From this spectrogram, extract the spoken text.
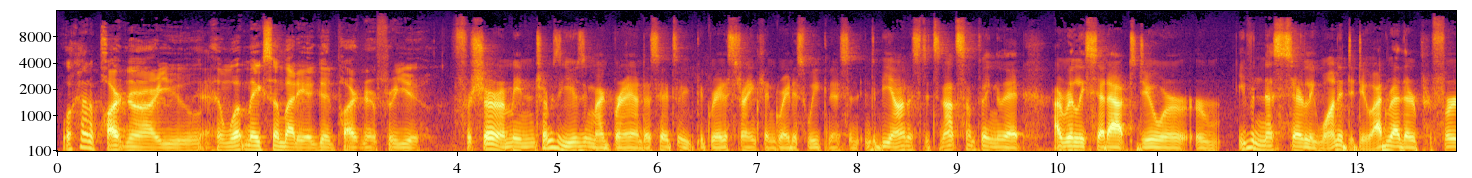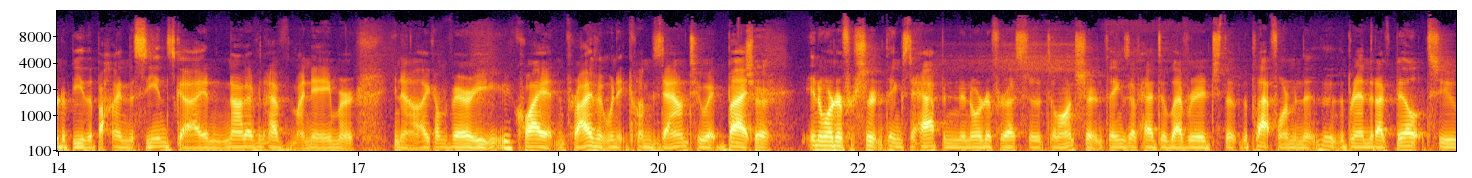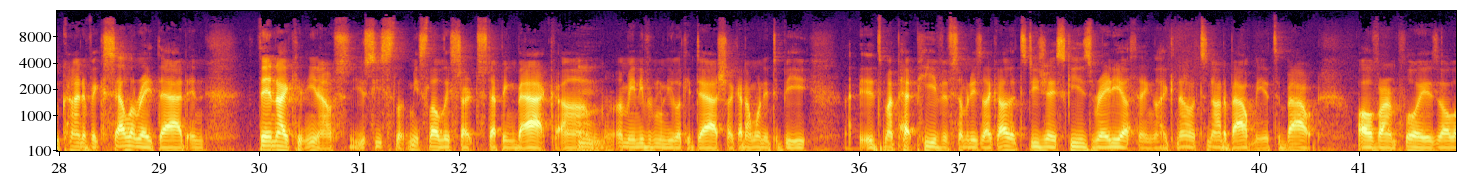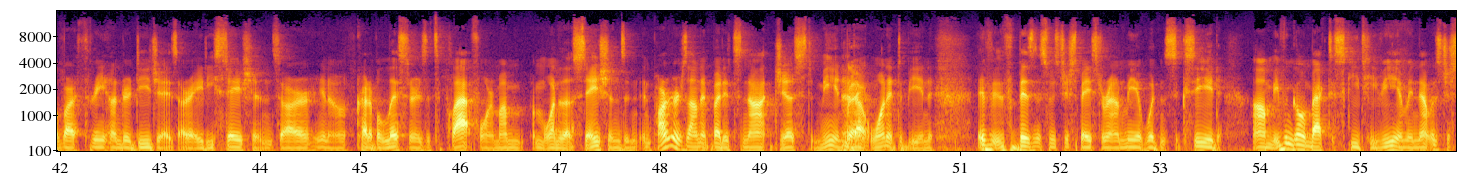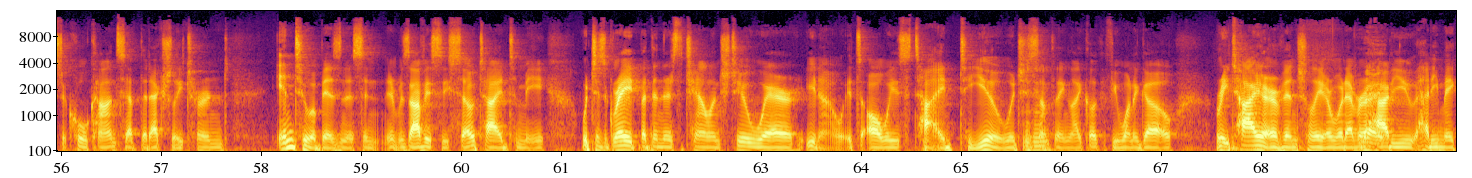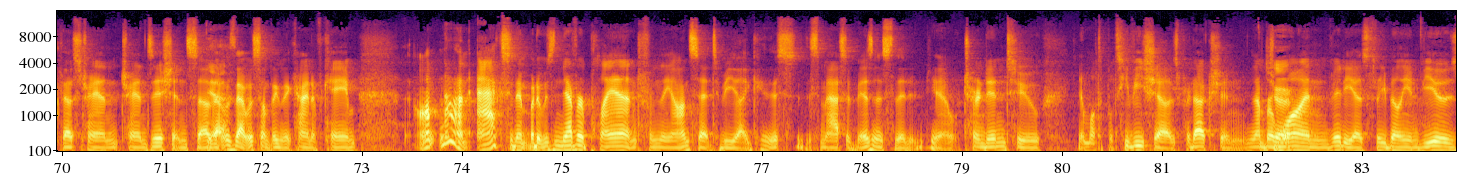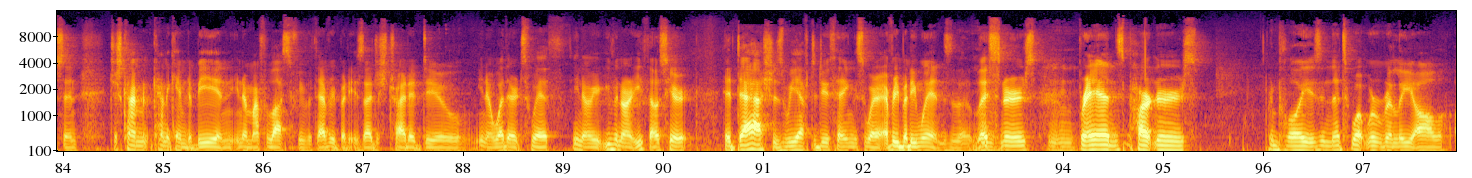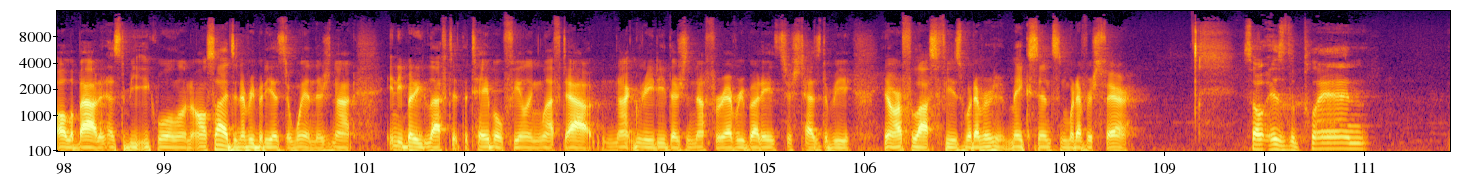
what kind of partner are you, and what makes somebody a good partner for you? For sure. I mean, in terms of using my brand, I say it's a, the greatest strength and greatest weakness. And, and to be honest, it's not something that I really set out to do or, or even necessarily wanted to do. I'd rather prefer to be the behind the scenes guy and not even have my name or, you know, like I'm very quiet and private when it comes down to it. But Sure. in order for certain things to happen, in order for us to, to launch certain things, I've had to leverage the, the platform and the, the, the brand that I've built to kind of accelerate that. And then I can, you know, you see sl- me slowly start stepping back. Um, I mean, even when you look at Dash, like I don't want it to be, it's my pet peeve if somebody's like, oh, that's DJ Ski's radio thing. Like, no, it's not about me. It's about all of our employees, all of our 300 DJs, our 80 stations, our you know incredible listeners. It's a platform. I'm, I'm one of those stations and, and partners on it, but it's not just me, and I don't want it to be. And if, if the business was just based around me, it wouldn't succeed. Um, even going back to Ski TV, I mean that was just a cool concept that actually turned into a business, and it was obviously so tied to me, which is great. But then there's the challenge too, where you know it's always tied to you, which is mm-hmm. something like, look, if you want to go retire eventually or whatever, Right. how do you how do you make those tran- transitions? So Yeah. that was that was something that kind of came. On, not an accident, but it was never planned from the onset to be like this this massive business that you know turned into you know multiple TV shows, production, number Sure. one videos, three billion views, and just kind of kind of came to be. And you know my philosophy with everybody is I just try to do you know whether it's with you know even our ethos here at Dash is we have to do things where everybody wins, the mm-hmm. listeners, mm-hmm. brands, partners, employees, and that's what we're really all all about. It has to be equal on all sides, and everybody has to win. There's not anybody left at the table feeling left out. Not greedy. There's enough for everybody. It just has to be. You know, our philosophy is whatever makes sense and whatever's fair. So is the plan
